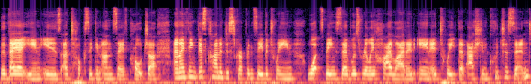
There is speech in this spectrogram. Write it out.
that they are in is a toxic and unsafe culture. And I think this kind of discrepancy between what's being said was really highlighted in a tweet that Ashton Kutcher sent,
